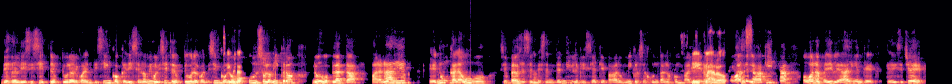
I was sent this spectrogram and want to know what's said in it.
desde el 17 de octubre del 45, que dicen lo mismo, el 17 de octubre del 45 no hubo un solo micro, no hubo plata para nadie, eh, nunca la hubo, Siempre a veces es, entendible que si hay que pagar un micro se juntan los compañeros, claro. o hacen la vaquita, o van a pedirle a alguien que, dice, che,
